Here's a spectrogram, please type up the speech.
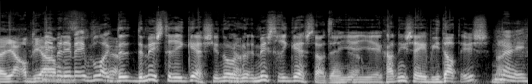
eh, ja, op die Nee, avond... maar, nee, maar ik bedoel, Ja. de, de mystery guest. Je nodigt Ja. een mystery guest uit. En je, je gaat niet zeggen wie dat is. Nee.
